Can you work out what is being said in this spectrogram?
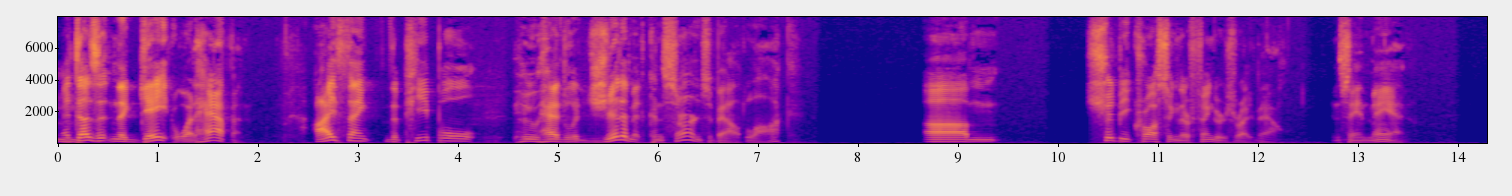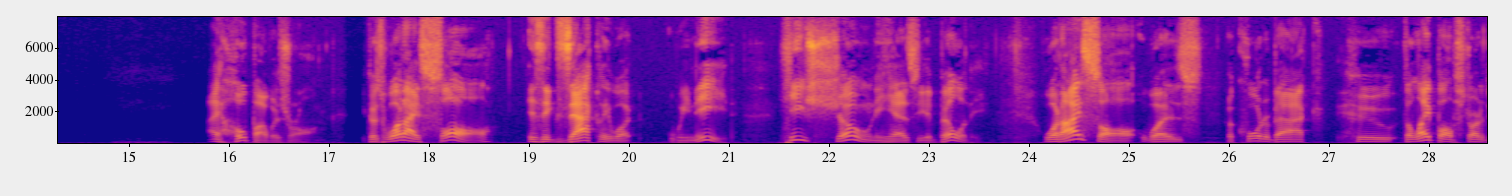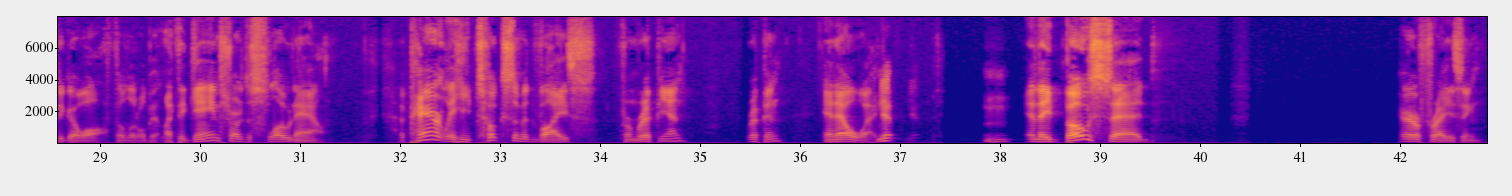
That mm-hmm. doesn't negate what happened. I think the people who had legitimate concerns about Lock um, should be crossing their fingers right now and saying, man, I hope I was wrong. Because what I saw is exactly what we need. He's shown he has the ability. What I saw was a quarterback who the light bulb started to go off a little bit, like the game started to slow down. Apparently, he took some advice from Rypien, Rypien, and Elway, Yep. and they both said, paraphrasing,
